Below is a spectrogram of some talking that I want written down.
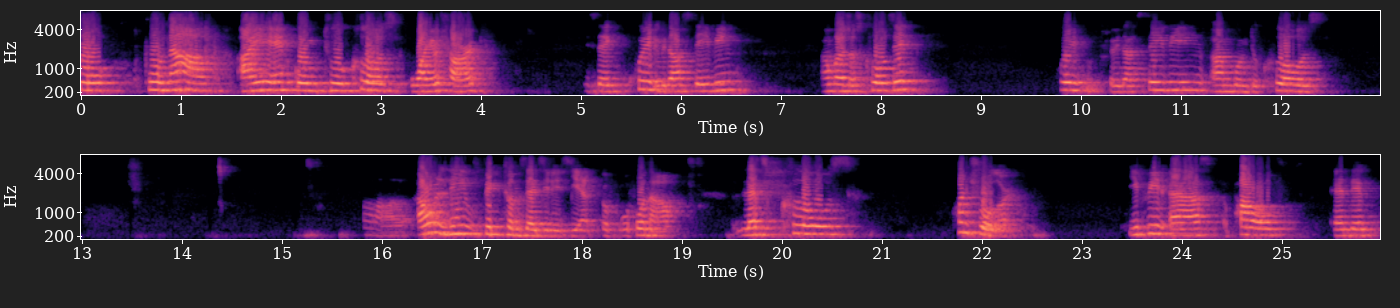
So for now, I am going to close Wireshark. It's a quit without saving. I'm going to just close it. Quit without saving. I'm going to close Uh, I will leave victims as it is yet for, for now. Let's close controller. If it asks power off and then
